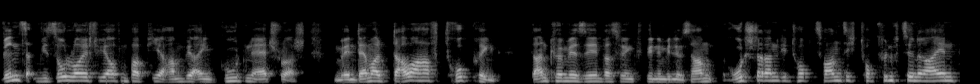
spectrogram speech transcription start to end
wenn es so läuft wie auf dem Papier, haben wir einen guten Edge Rush. Und wenn der mal dauerhaft Druck bringt, dann können wir sehen, was wir in Quinn Williams haben. Rutscht er dann in die Top 20, Top 15 rein?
